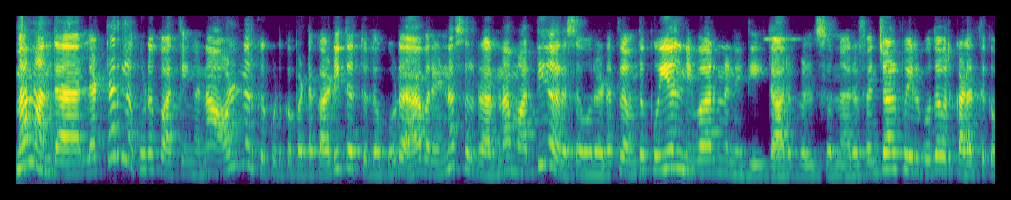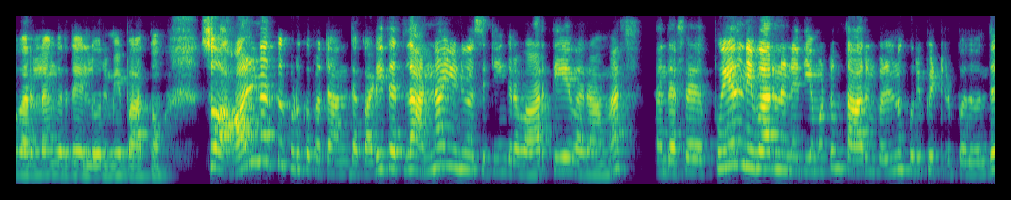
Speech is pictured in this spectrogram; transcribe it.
மேம் அந்த லெட்டர்ல கூட பாத்தீங்கன்னா ஆளுநருக்கு கொடுக்கப்பட்ட கடிதத்துல கூட அவர் என்ன சொல்றாருன்னா மத்திய அரசு ஒரு இடத்துல வந்து புயல் நிவாரண நிதி தாருங்கள் சொன்னாரு. பெஞ்சால் புயல் போது அவர் களத்துக்கு வரலங்கிறத எல்லோருமே பார்த்தோம். சோ ஆளுநருக்கு கொடுக்கப்பட்ட அந்த கடிதத்துல அண்ணா யூனிவர்சிட்டிங்கிற வார்த்தையே வராம அந்த புயல் நிவாரண நிதியை மட்டும் தாருங்கள்னு குறிப்பிட்டிருப்பது வந்து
